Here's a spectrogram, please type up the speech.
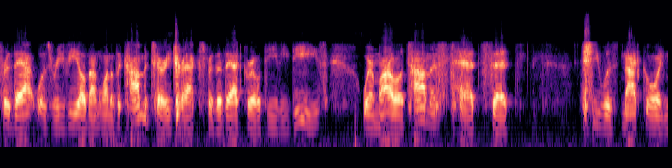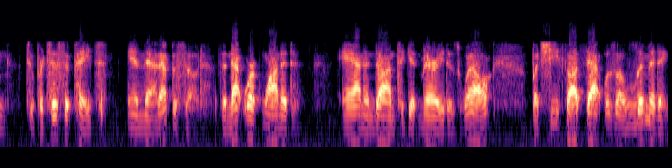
for that was revealed on one of the commentary tracks for the That Girl DVDs, where Marlo Thomas had said she was not going to participate in that episode. The network wanted Anne and Don to get married as well, but she thought that was a limiting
